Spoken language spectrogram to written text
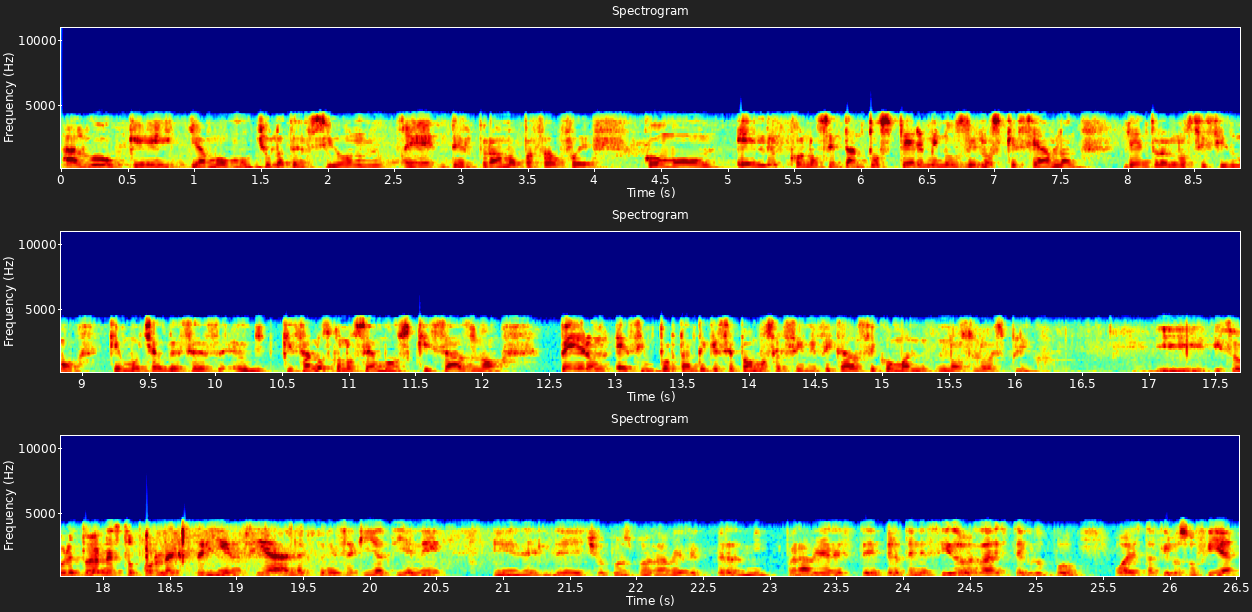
Algo que llamó mucho la atención eh, del programa pasado fue cómo él conoce tantos términos de los que se hablan dentro del gnosticismo que muchas veces eh, quizás los conocemos, quizás no, pero es importante que sepamos el significado así como nos lo explico. Y, y sobre todo Ernesto por la experiencia, la experiencia que ella tiene eh, de, de, hecho pues por haber haber este pertenecido verdad a este grupo o a esta filosofía.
